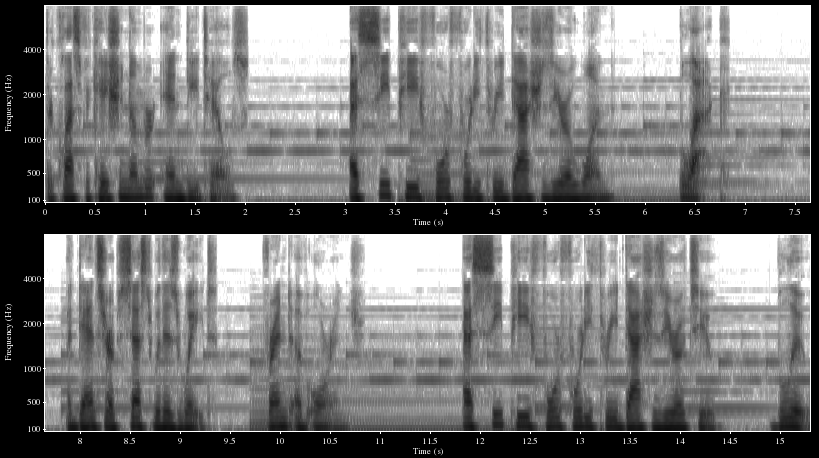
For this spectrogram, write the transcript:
their classification number, and details. SCP 443 01 Black. A dancer obsessed with his weight. Friend of Orange. SCP 443 02 Blue.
